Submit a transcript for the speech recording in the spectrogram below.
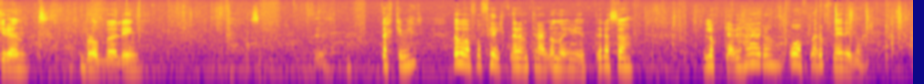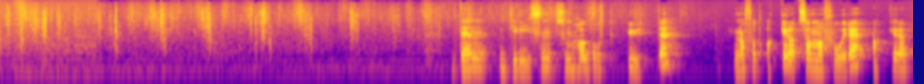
grønt, blåbærlyng Det er ikke mer. Det var for feltene de trærne nå i vinter. Og så lukker vi her og åpner opp mer innover. Den grisen som har gått ute, den har fått akkurat samme fôret, akkurat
